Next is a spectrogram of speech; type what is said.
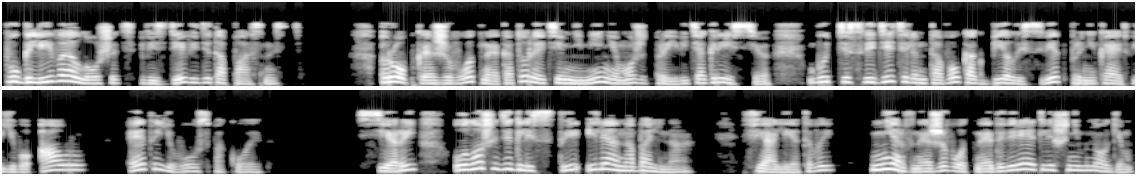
Пугливая лошадь везде видит опасность. Робкое животное, которое, тем не менее, может проявить агрессию. Будьте свидетелем того, как белый свет проникает в его ауру, это его успокоит. Серый — у лошади глисты или она больна. Фиолетовый — нервное животное, доверяет лишь немногим.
